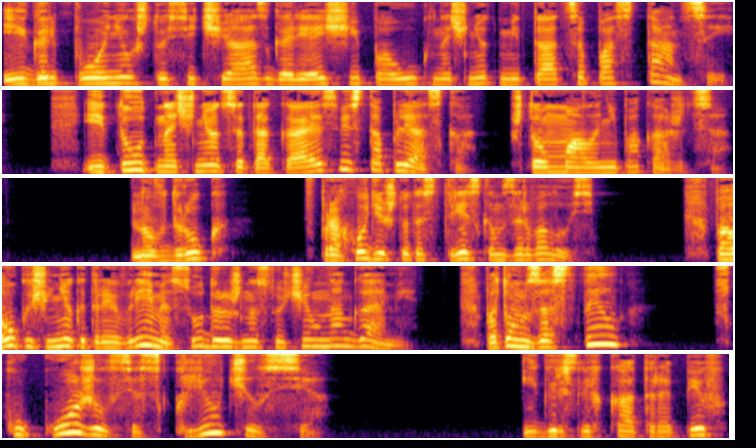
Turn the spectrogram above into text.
Игорь понял, что сейчас горящий паук начнет метаться по станции. И тут начнется такая свистопляска, что мало не покажется. Но вдруг в проходе что-то с треском взорвалось. Паук еще некоторое время судорожно сучил ногами, потом застыл, скукожился, скрючился. Игорь, слегка оторопев,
